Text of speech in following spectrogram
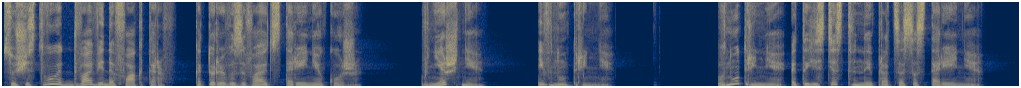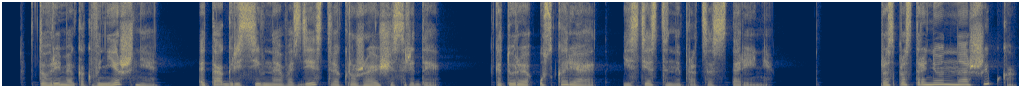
Существует два вида факторов, которые вызывают старение кожи. Внешние и внутренние. Внутренние — это естественные процессы старения, в то время как внешние — это агрессивное воздействие окружающей среды, которое ускоряет естественный процесс старения. Распространенная ошибка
